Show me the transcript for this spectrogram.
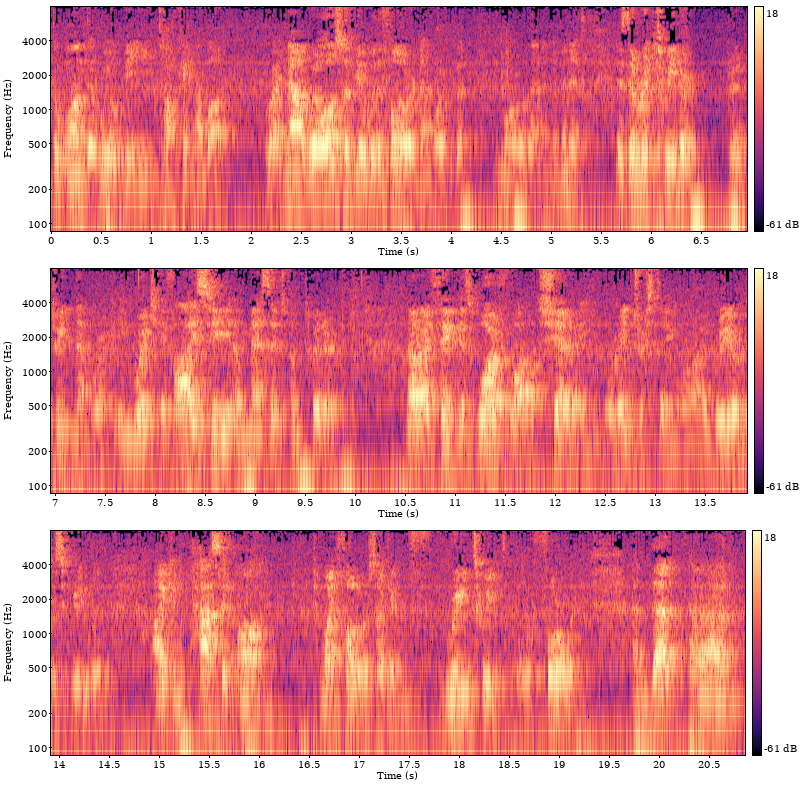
the one that we'll be talking about right now, we'll also deal with the follower network, but more of that in a minute, is the retweeter retweet network, in which if I see a message on Twitter that I think is worthwhile sharing or interesting or I agree or disagree with, I can pass it on to my followers. I can retweet or forward. And that um,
